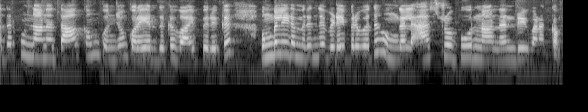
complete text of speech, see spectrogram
அதற்குண்டான தாக்கம் கொஞ்சம் குறையறதுக்கு வாய்ப்பு இருக்கு. உங்களிடமிருந்து விடைபெறுவது உங்கள் ஆஸ்ட்ரோபூர் நான் நன்றி வணக்கம்.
